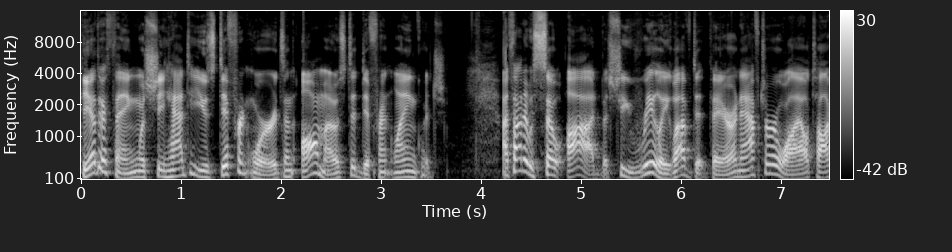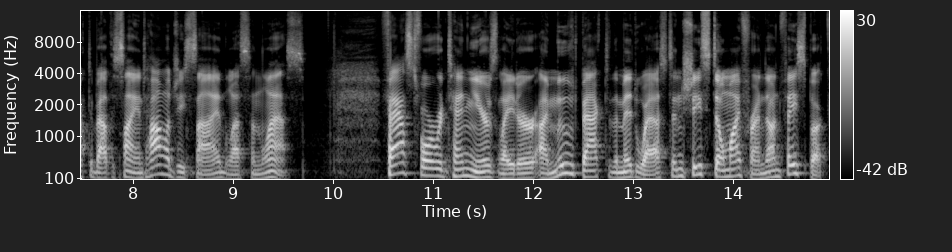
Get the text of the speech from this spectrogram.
The other thing was she had to use different words in almost a different language. I thought it was so odd, but she really loved it there, and after a while talked about the Scientology side less and less. Fast forward 10 years later, I moved back to the Midwest, and she's still my friend on Facebook.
